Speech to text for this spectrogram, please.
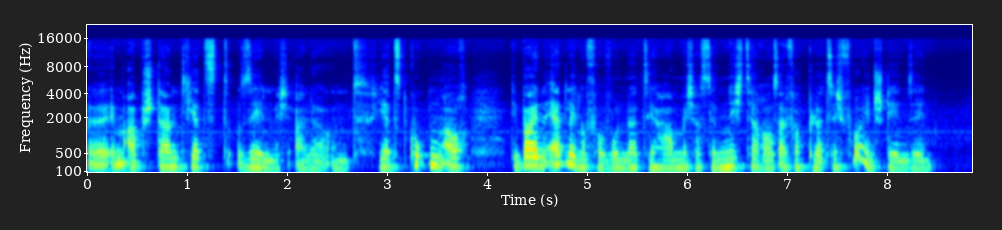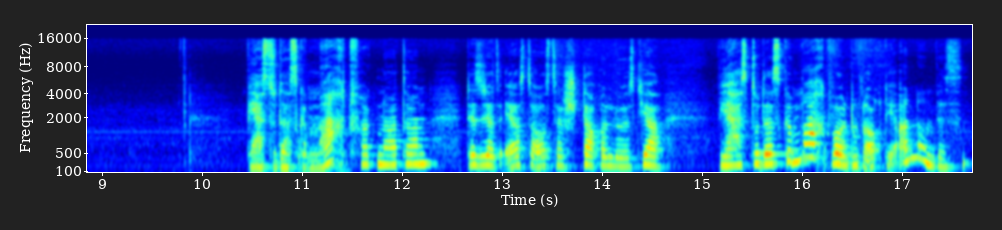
äh, im Abstand. Jetzt sehen mich alle und jetzt gucken auch die beiden Erdlinge verwundert. Sie haben mich aus dem Nichts heraus einfach plötzlich vor ihnen stehen sehen. Wie hast du das gemacht? fragt Nathan, der sich als erster aus der Starre löst. Ja, wie hast du das gemacht? wollen nun auch die anderen wissen.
